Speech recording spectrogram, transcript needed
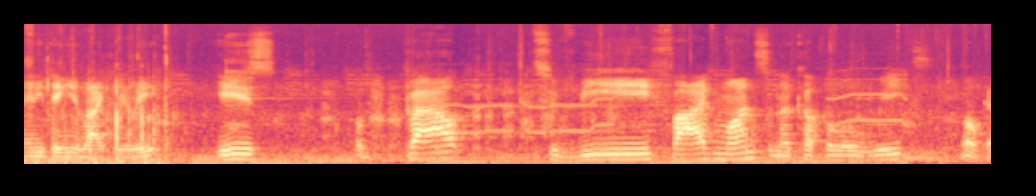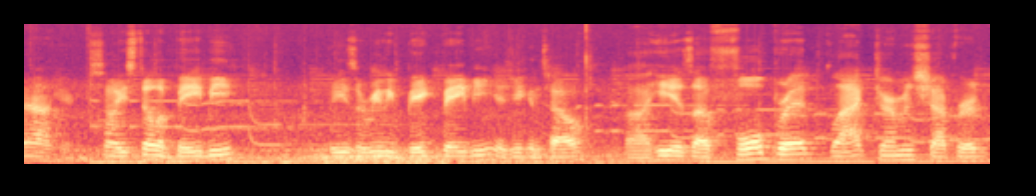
anything you like really. He's about to be five months in a couple of weeks. Oh, get out of here. So he's still a baby. He's a really big baby, as you can tell. Uh, he is a full-bred black German Shepherd,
